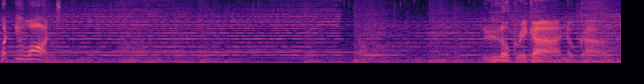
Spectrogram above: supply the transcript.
What do you want? Lokrigar Nokal.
